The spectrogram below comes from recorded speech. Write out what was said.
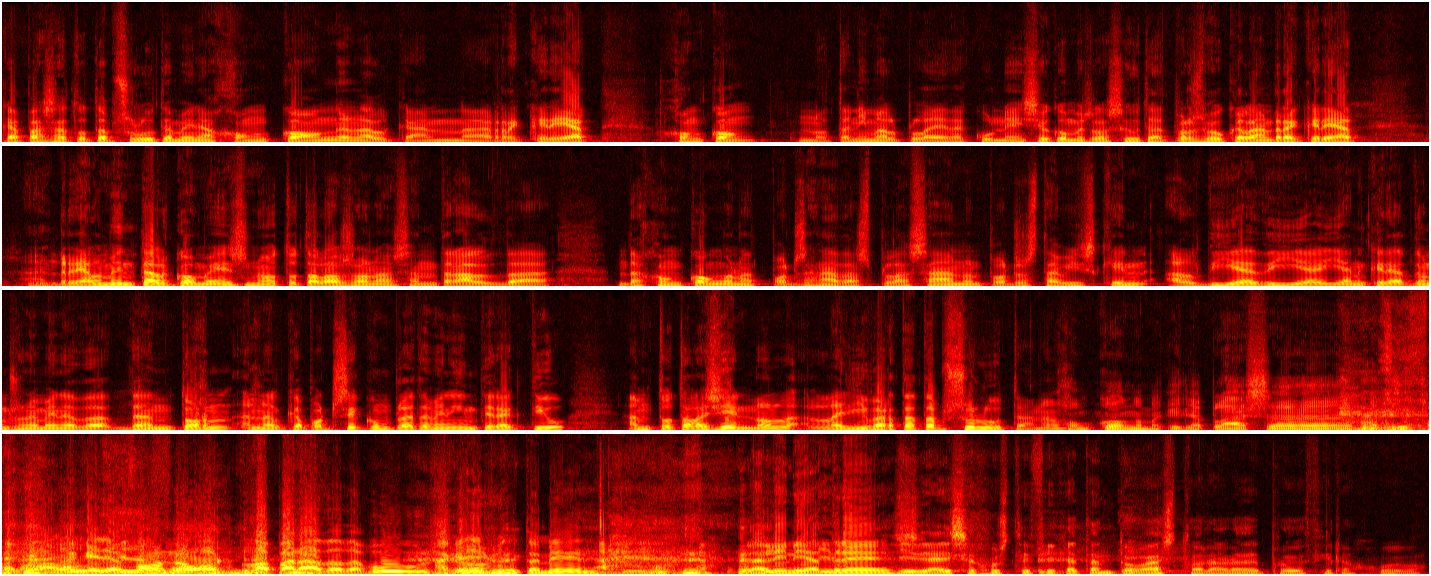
que passa tot absolutament a Hong Kong, en el que han eh, recreat Hong Kong. No tenim el plaer de conèixer com és la ciutat, però es veu que l'han recreat realment tal com és, no? tota la zona central de, de Hong Kong on et pots anar desplaçant, on pots estar visquent el dia a dia i han creat doncs, una mena de- d'entorn en el que pot ser completament interactiu amb tota la gent, no? la, la llibertat absoluta. No? Hong Kong, amb aquella plaça, amb aquell fanal... Aquella font, no? la parada de bus... Aquell no? ajuntament... La línea Y- 3. Y de ahí se justifica tanto gasto a la hora de producir el juego,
